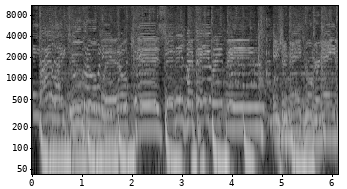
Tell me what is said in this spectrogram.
I like to groom little kids. It is my favorite thing. Is your name groomer?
